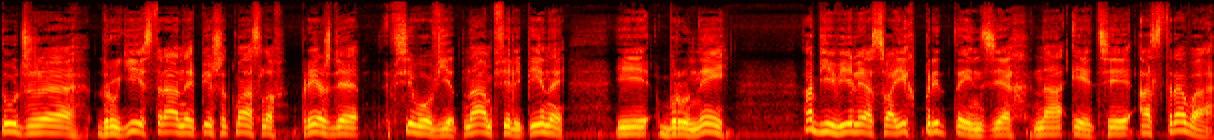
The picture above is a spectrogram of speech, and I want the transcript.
тут же другие страны, пишет Маслов, прежде всего Вьетнам, Филиппины и Бруней, объявили о своих претензиях на эти острова.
